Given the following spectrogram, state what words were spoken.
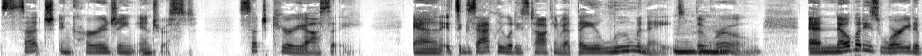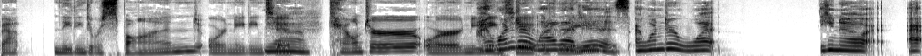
such encouraging interest such curiosity and it's exactly what he's talking about. They illuminate the Mm-hmm. room, and nobody's worried about needing to respond or needing to Yeah. counter or needing to. I wonder why that agree. is. I wonder what, you know, I,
